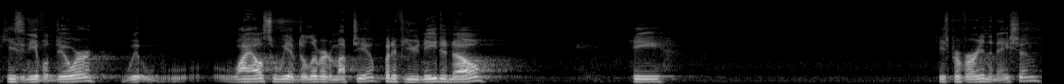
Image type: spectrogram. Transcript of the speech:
He's an evildoer. We, why else would we have delivered him up to you? But if you need to know, he he's perverting the nation.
